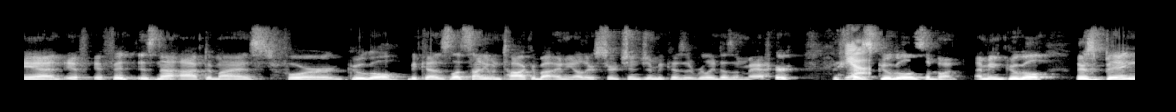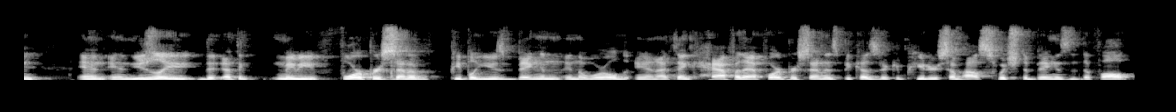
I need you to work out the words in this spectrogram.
And if if it is not optimized for Google, because let's not even talk about any other search engine because it really doesn't matter because Yeah. Google is the one. I mean, Google. There's Bing, and and usually the, I think maybe four percent of people use Bing in, in the world, and I think half of that four percent is because their computer somehow switched to Bing as the default,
